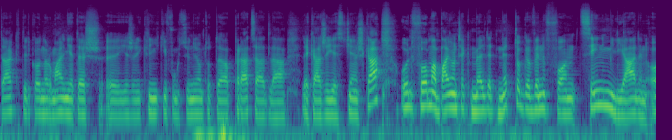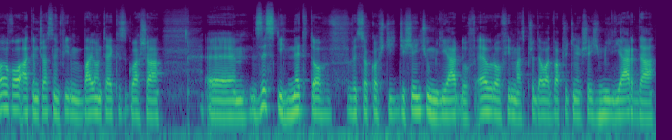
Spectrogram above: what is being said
tak, tylko normalnie też, e, jeżeli kliniki funkcjonują, to ta praca dla lekarzy jest ciężka. Und Firma BioNTech meldet Nettogewinn von 10 Milliarden Euro, a tymczasem firma BioNTech zgłasza zyski netto w wysokości 10 miliardów euro. Firma sprzedała 2,6 miliarda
